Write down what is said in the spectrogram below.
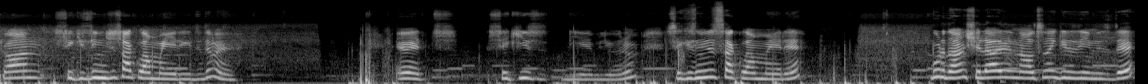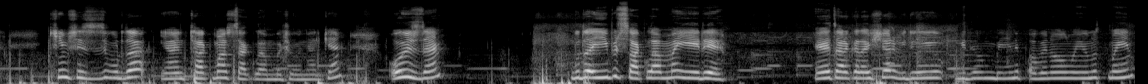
Şu an 8. saklanma yeriydi değil mi? Evet. 8 diyebiliyorum. 8. saklanma yeri. Buradan şelalenin altına girdiğinizde kimse sizi burada yani takmaz saklambaç oynarken. O yüzden bu da iyi bir saklanma yeri. Evet arkadaşlar videoyu videomu beğenip abone olmayı unutmayın.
